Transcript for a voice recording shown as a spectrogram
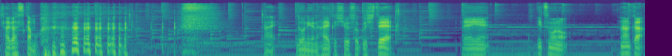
探すかも。はい。どうにかね、早く収束して、ね、いつもの、なんか、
